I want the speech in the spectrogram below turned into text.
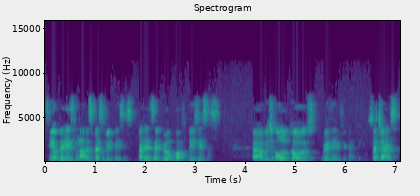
COPD is not a specific disease but it's a group of diseases uh, which all cause breathing difficulty such as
